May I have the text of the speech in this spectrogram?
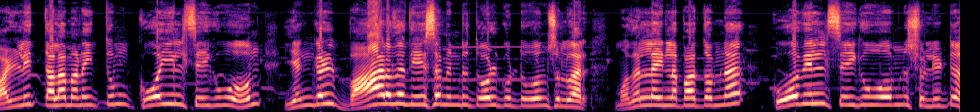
பள்ளித்தலம் அனைத்தும் கோயில் செய்குவோம் எங்கள் பாரத தேசம் என்று தோள் கொட்டுவோம் சொல்வார் முதல் லைனில் பார்த்தோம்னா கோவில் செய்குவோம்னு சொல்லிட்டு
